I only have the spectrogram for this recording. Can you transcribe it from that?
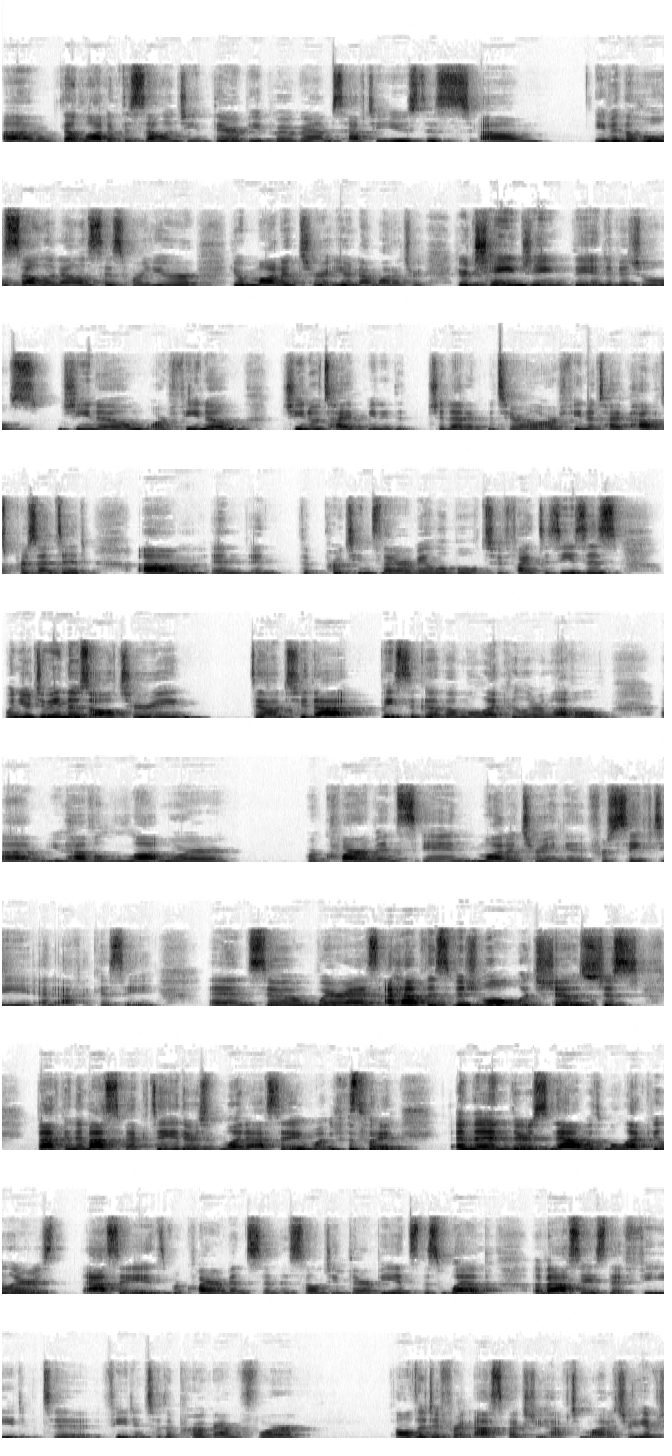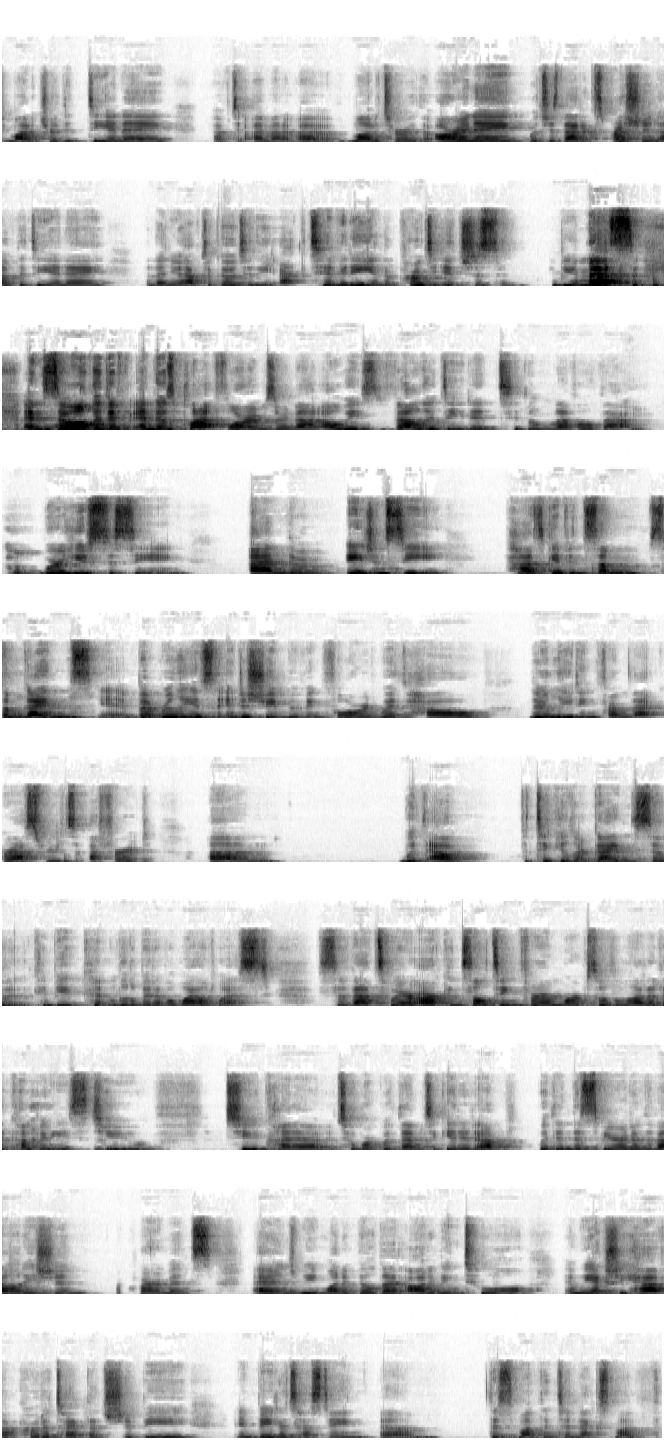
Um, a lot of the cell and gene therapy programs have to use this um, even the whole cell analysis where you're you're monitoring you're not monitoring you're changing the individual's genome or phenome genotype meaning the genetic material or phenotype how it's presented um, and, and the proteins that are available to fight diseases. When you're doing those altering down to that basic of a molecular level um, you have a lot more requirements in monitoring it for safety and efficacy and so, whereas I have this visual, which shows just back in the mass spec day, there's one assay, one this way. And then there's now with molecular assays requirements in the cell and gene therapy, it's this web of assays that feed to feed into the program for all the different aspects you have to monitor. You have to monitor the DNA, you have to uh, monitor the RNA, which is that expression of the DNA and then you have to go to the activity and the protein. It's just a, be a mess. And so all the different and those platforms are not always validated to the level that hmm. we're used to seeing. And the agency has given some some guidance, eh, but really it's the industry moving forward with how they're leading from that grassroots effort um, without particular guidance. So it can be a little bit of a wild west. So that's where our consulting firm works with a lot of the companies to to kind of to work with them to get it up within the spirit of the validation requirements. And we want to build that auditing tool. And we actually have a prototype that should be in beta testing um, this month into next month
